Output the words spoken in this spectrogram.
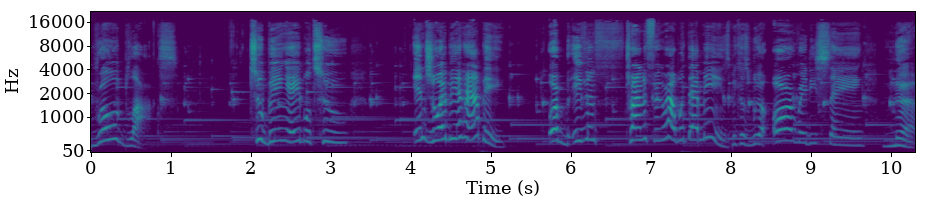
roadblocks to being able to enjoy being happy or even f- trying to figure out what that means because we're already saying, no,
